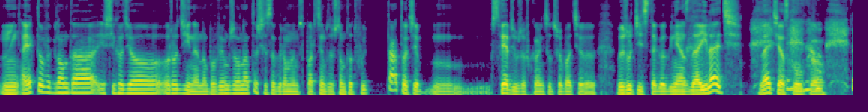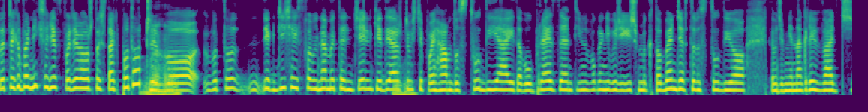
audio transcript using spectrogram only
Mm, A jak to wygląda, jeśli chodzi o rodzinę? No bo wiem, że ona też jest ogromnym wsparciem, zresztą to twój tato cię mm, stwierdził, że w końcu trzeba cię wyrzucić z tego gniazda i leć, leć jaskółko. Znaczy chyba nikt się nie spodziewał, że to się tak potoczy, Aha. bo, bo to jak dzisiaj wspominamy ten dzień, kiedy ja Mhm. rzeczywiście pojechałam do studia i to był prezent i w ogóle nie wiedzieliśmy, kto będzie w tym studio, kto będzie mnie nagrywać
